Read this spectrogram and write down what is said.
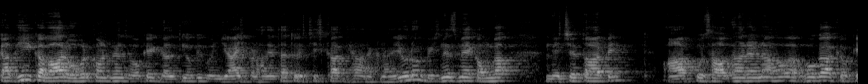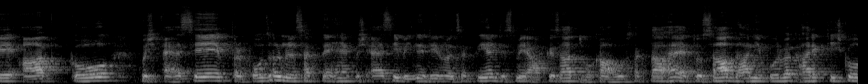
कभी कभार ओवर कॉन्फिडेंस होकर गलतियों की गुंजाइश बढ़ा देता है। तो इस चीज़ का ध्यान रखना है। जो लोग बिज़नेस में कहूँगा, निश्चित तौर पर आपको सावधान रहना होगा क्योंकि आपको कुछ ऐसे प्रपोजल मिल सकते हैं, कुछ ऐसी बिज़नेस डील मिल सकती है जिसमें आपके साथ धोखा हो सकता है। तो सावधानी पूर्वक हर एक चीज़ को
